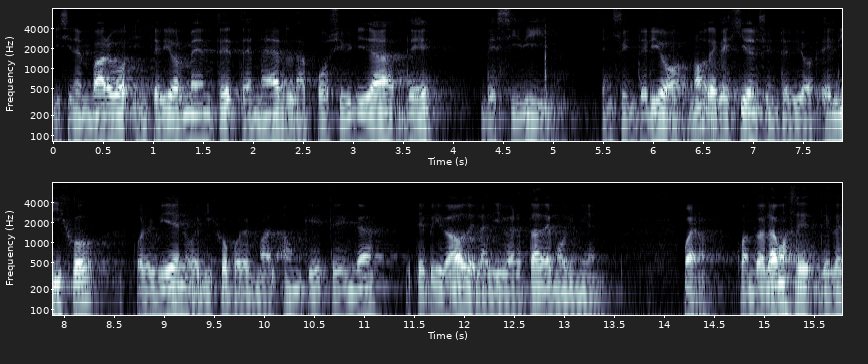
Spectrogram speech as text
y sin embargo interiormente tener la posibilidad de decidir en su interior, ¿no? de elegir en su interior. Elijo por el bien o elijo por el mal, aunque tenga, esté privado de la libertad de movimiento. Bueno, cuando hablamos de, la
